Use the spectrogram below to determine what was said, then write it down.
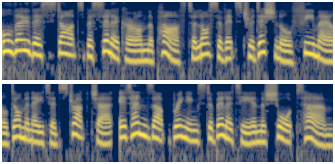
Although this starts Basilica on the path to loss of its traditional female-dominated structure, it ends up bringing stability in the short term.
